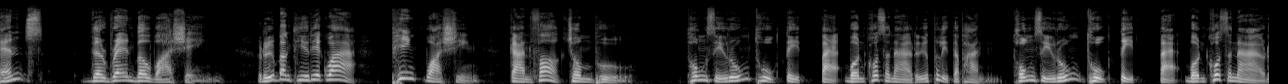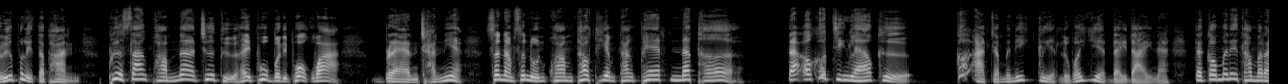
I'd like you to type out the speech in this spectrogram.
hence the rainbow washing หรือบางทีเรียกว่า pink washing การฟอกชมพูธงสีรุ้งถูกติดแปะบนโฆษณาหรือผลิตภัณฑ์ธงสีรุ้งถูกติดแปะบนโฆษณาหรือผลิตภัณฑ์ เพื่อสร้างความน่าเชื่อถือให้ผู้บริโภคว่า แบรนด์ฉันเนี่ยสนับสนุนความเท่าเทียมทางเพศนะเธอ แต่เอาเข้าจริงแล้วคือ ก็อาจจะไม่ได้เกลียดหรือว่าเหยียดใด ๆ นะ แต่ก็ไม่ได้ทำอะไร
